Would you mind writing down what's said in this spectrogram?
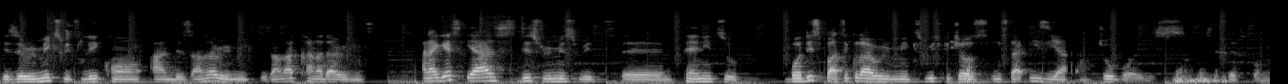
there's a remix with Laycon and there's another remix, there's another Canada remix, and I guess he has this remix with um, Teni too. But this particular remix, which features Mr. Eazi and Joeboy, is, is the best for me.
